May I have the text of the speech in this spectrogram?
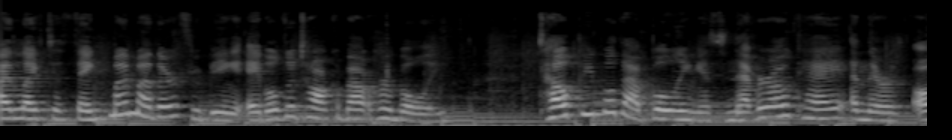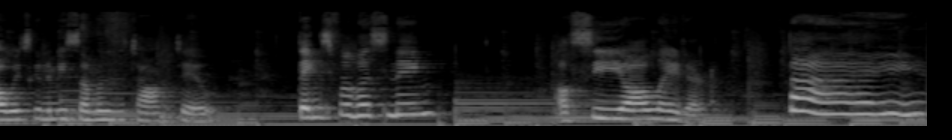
I'd like to thank my mother for being able to talk about her bullying. Tell people that bullying is never okay and there is always going to be someone to talk to. Thanks for listening. I'll see y'all later. Bye.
